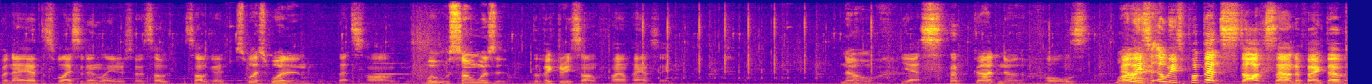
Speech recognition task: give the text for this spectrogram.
But now you have to splice it in later, so it's all it's all good. Splice what in? That song, What song was it? the victory song from Final Fantasy. No. Yes, God no. holes. Why? At least at least put that stock sound effect of.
